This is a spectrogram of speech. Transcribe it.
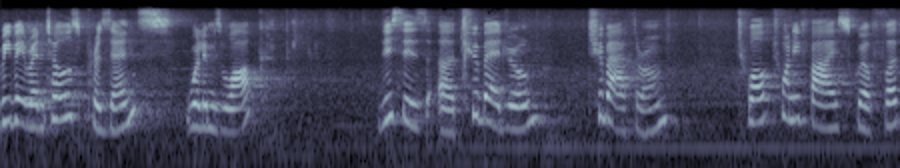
Rebate Rentals presents Williams Walk. This is a two bedroom, two bathroom, 1225 square foot.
